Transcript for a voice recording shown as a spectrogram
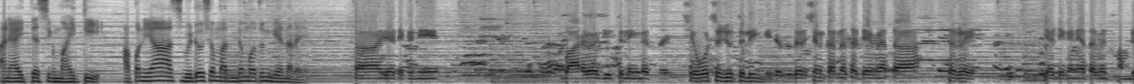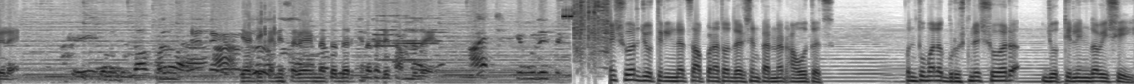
आणि ऐतिहासिक माहिती आपण या आज व्हिडिओच्या माध्यमातून घेणार आहे. या ठिकाणी बाराव्या ज्योतिर्लिंगाचं. शेवटचं ज्योतिर्लिंग आहे. त्याचं दर्शन करण्यासाठी आम्ही आता सगळे या ठिकाणी आता आम्ही थांबलेलो आहे. या ठिकाणी सगळे आम्ही आता दर्शनासाठी थांबलेलो आहे. घृष्णेश्वर ज्योतिर्लिंगाचं आपण आता दर्शन करणार आहोतच. पण तुम्हाला घृष्णेश्वर ज्योतिर्लिंगाविषयी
